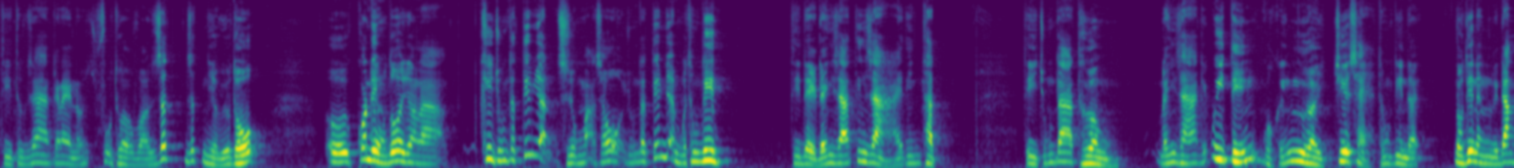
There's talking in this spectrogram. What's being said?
thì thực ra cái này nó phụ thuộc vào rất rất nhiều yếu tố. Ờ, quan điểm của tôi rằng là khi chúng ta tiếp nhận sử dụng mạng xã hội chúng ta tiếp nhận một thông tin thì để đánh giá tin giả hay tin thật, thì chúng ta thường đánh giá cái uy tín của cái người chia sẻ thông tin đấy. Đầu tiên là người đăng,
